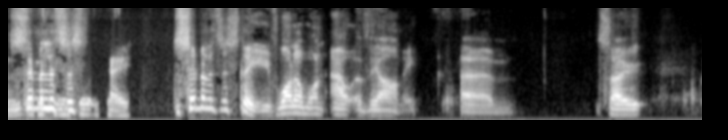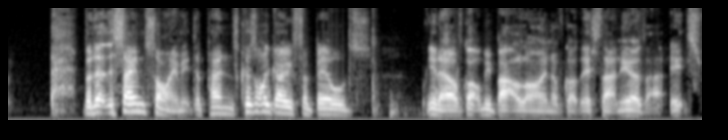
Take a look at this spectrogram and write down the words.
Similar to- okay. Similar to Steve, what I want out of the army. Um, so, but at the same time, it depends because I go for builds. You know, I've got my battle line, I've got this, that, and the other. It's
